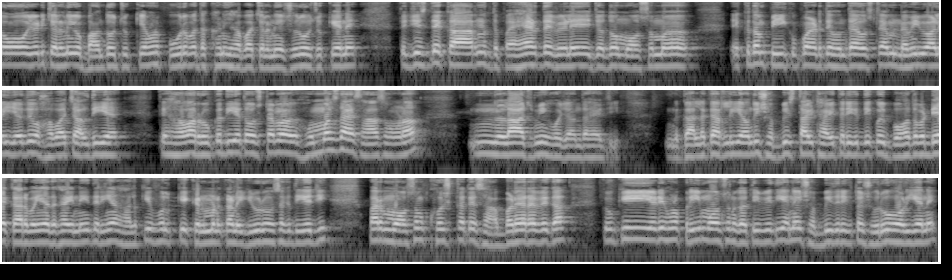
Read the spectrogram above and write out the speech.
ਤੋਂ ਜਿਹੜੀ ਚੱਲਣੀ ਉਹ ਬੰਦ ਹੋ ਚੁੱਕੀ ਹੈ। ਹੁਣ ਪੂਰਬ ਦੱਖਣੀ ਹਵਾ ਚੱਲਣੀਆਂ ਸ਼ੁਰੂ ਹੋ ਚੁੱਕੀਆਂ ਨੇ ਤੇ ਜਿਸ ਦੇ ਕਾਰਨ ਦੁਪਹਿਰ ਦੇ ਵੇਲੇ ਜਦੋਂ ਮੌਸਮ ਇੱਕਦਮ ਪੀਕ ਪੁਆਇੰਟ ਤੇ ਹੁੰਦਾ ਉਸ ਟਾਈਮ ਨਵੀਂ ਵਾਲੀ ਜਦੋਂ ਹਵਾ ਚੱਲਦੀ ਹੈ ਤੇ ਹਵਾ ਰੁਕਦੀ ਹੈ ਤਾਂ ਉਸ ਟਾਈਮ ਹੁਮਸ ਦਾ ਅਹਿਸਾਸ ਹੋਣਾ ਲਾਜ਼ਮੀ ਹੋ ਜਾਂਦਾ ਹੈ ਜੀ। ਗੱਲ ਕਰ ਲਈ ਆਉਂਦੀ 26 27 28 ਤਰੀਕ ਦੀ ਕੋਈ ਬਹੁਤ ਵੱਡੀਆਂ ਕਾਰਵਾਈਆਂ ਦਿਖਾਈ ਨਹੀਂ ਦੇ ਰਹੀਆਂ ਹਲਕੀ ਫੁਲਕੀ ਕਿਣਮਣ ਕਣੀ ਜ਼ਰੂਰ ਹੋ ਸਕਦੀ ਹੈ ਜੀ, ਪਰ ਮੌਸਮ ਖੁਸ਼ਕ ਅਤੇ ਸਾਫ਼ ਬਣਿਆ ਰਹੇਗਾ, ਕਿਉਂਕਿ ਜਿਹੜੀ ਹੁਣ ਪ੍ਰੀ ਮੌਨਸੂਨ ਗਤੀਵਿਧੀਆਂ ਨੇ, ਉਹ 26 ਤਰੀਕ ਤੋਂ ਸ਼ੁਰੂ ਹੋ ਰਹੀਆਂ ਨੇ।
